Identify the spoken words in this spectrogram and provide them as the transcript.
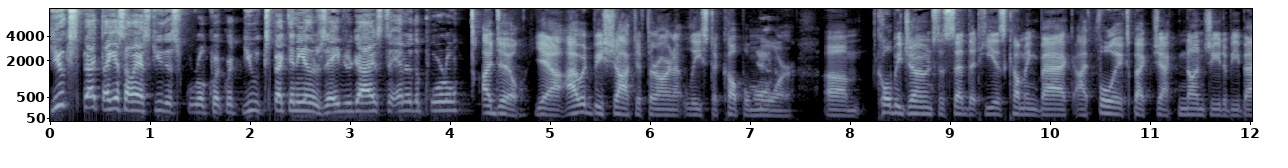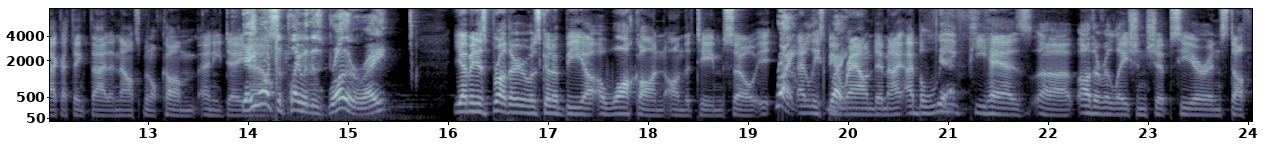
do you expect? I guess I'll ask you this real quick. Do you expect any other Xavier guys to enter the portal? I do. Yeah, I would be shocked if there aren't at least a couple yeah. more. Um, Colby Jones has said that he is coming back. I fully expect Jack Nunge to be back. I think that announcement will come any day. Yeah, now. he wants to play with his brother, right? Yeah, I mean his brother was going to be a, a walk on on the team, so it, right, at least be right. around him. I, I believe yeah. he has uh, other relationships here and stuff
